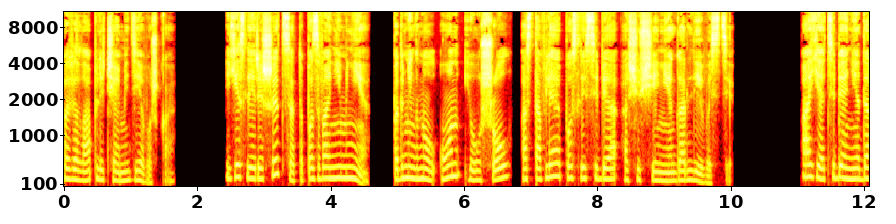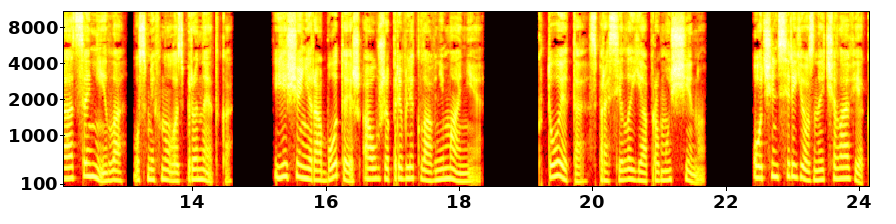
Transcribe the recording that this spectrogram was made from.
повела плечами девушка. «Если решится, то позвони мне», – подмигнул он и ушел, оставляя после себя ощущение годливости. «А я тебя недооценила», – усмехнулась брюнетка. «Еще не работаешь, а уже привлекла внимание». «Кто это?» – спросила я про мужчину. «Очень серьезный человек,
